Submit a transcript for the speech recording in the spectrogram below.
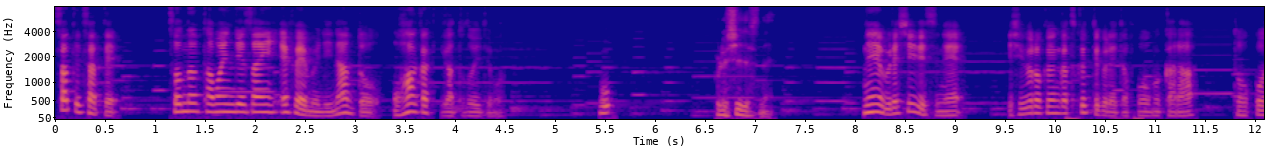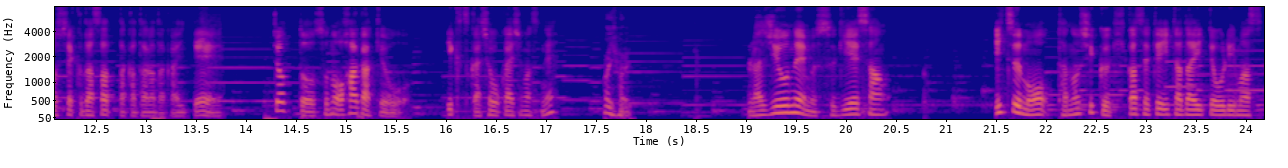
さてさてそんなたまにデザイン FM になんとおはがきが届いてます。嬉しいですね。ね嬉しいですね。石黒くんが作ってくれたフォームから投稿してくださった方々がいてちょっとそのおはがきをいくつか紹介しますね。はいはい。ラジオネーム杉江さんいつも楽しく聞かせていただいております。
